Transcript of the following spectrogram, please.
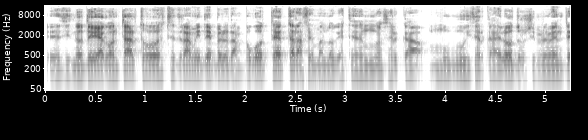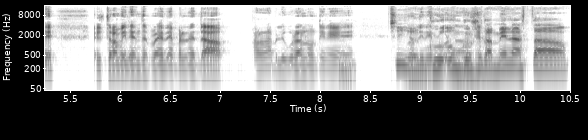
Es decir, no te voy a contar todo este trámite, pero tampoco te están afirmando que estén uno cerca, muy, muy cerca del otro. Simplemente el trámite entre planeta y planeta para la película no tiene. Sí, no tiene inclu- incluso también hasta,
